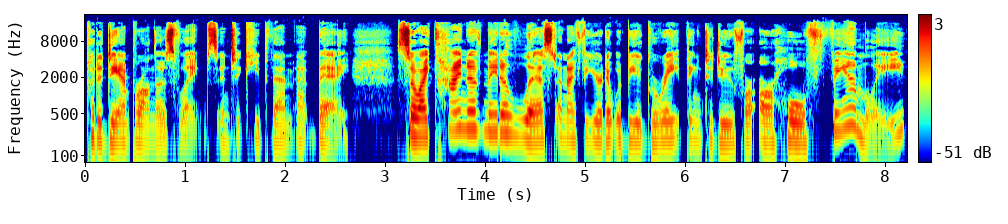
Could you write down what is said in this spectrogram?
put a damper on those flames and to keep them at bay. So I kind of made a list and I figured it would be a great thing to do for our whole family.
